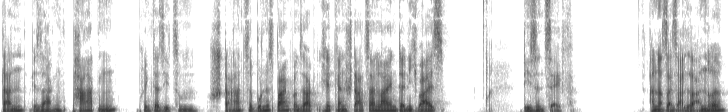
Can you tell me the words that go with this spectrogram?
Dann, wir sagen parken, bringt er sie zum Staat, zur Bundesbank und sagt, ich hätte keine Staatsanleihen, denn ich weiß, die sind safe. Anders als alles andere,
